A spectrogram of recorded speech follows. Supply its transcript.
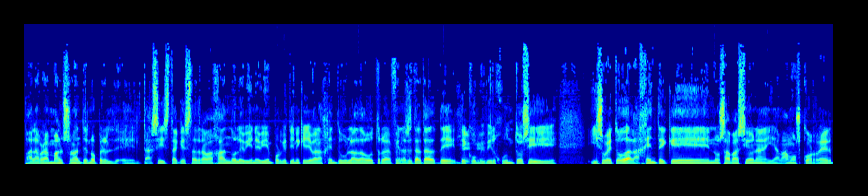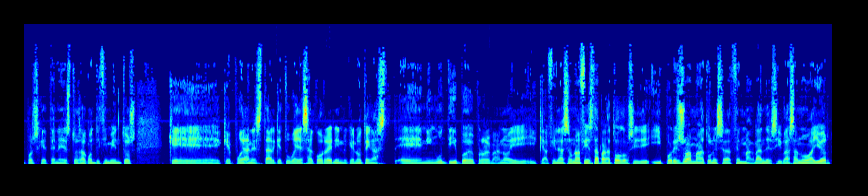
palabras malsonantes, ¿no? Pero el, el taxista que está trabajando le viene bien porque tiene que llevar a la gente de un lado a otro. Al final se trata de, de convivir juntos y, y sobre todo a la gente que nos apasiona y amamos correr, pues que tener estos acontecimientos que, que puedan estar, que tú vayas a correr y que no tengas eh, ningún tipo de problema, ¿no? Y, y que al final sea una fiesta para todos. Y, y por eso las maratones se hacen más grandes. Si vas a Nueva York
